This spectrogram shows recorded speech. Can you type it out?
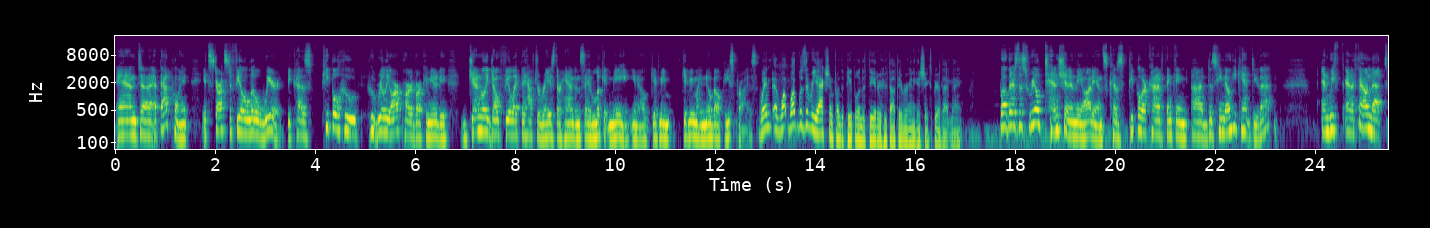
and uh, at that point, it starts to feel a little weird because people who who really are part of our community generally don't feel like they have to raise their hand and say, "Look at me," you know, give me give me my Nobel Peace Prize. When what what was the reaction from the people in the theater who thought they were going to get Shakespeare that night? Well, there's this real tension in the audience because people are kind of thinking, uh, "Does he know he can't do that?" And we and I found that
